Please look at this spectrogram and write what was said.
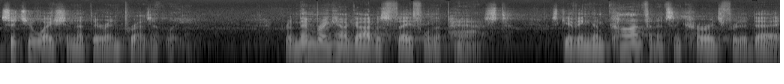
situation that they're in presently. Remembering how God was faithful in the past it's giving them confidence and courage for today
